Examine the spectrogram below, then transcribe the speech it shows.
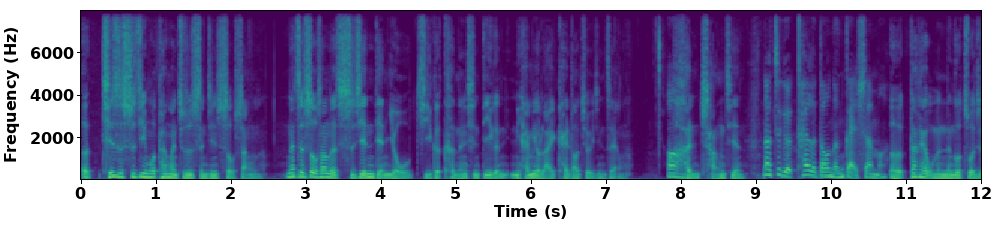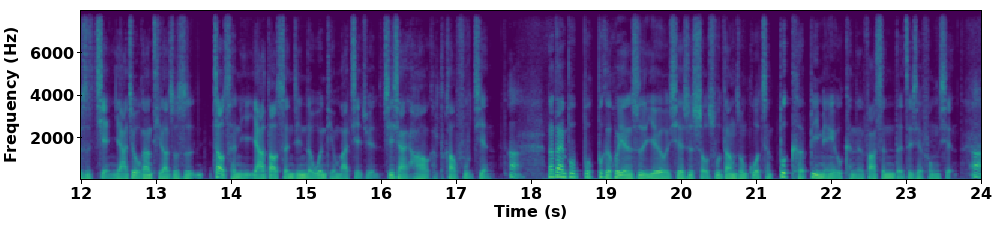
呃，其实失禁或瘫痪就是神经受伤了。那这受伤的时间点有几个可能性？第一个，你还没有来开刀就已经这样了，哦，很常见。那这个开了刀能改善吗？呃，大概我们能够做就是减压，就我刚刚提到，就是造成你压到神经的问题，我们把它解决。接下来好好靠复健。嗯。那当然不不不可讳言的是，也有一些是手术当中过程不可避免有可能发生的这些风险。嗯，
